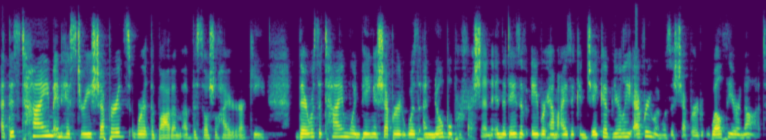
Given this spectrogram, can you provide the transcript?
At this time in history, shepherds were at the bottom of the social hierarchy. There was a time when being a shepherd was a noble profession. In the days of Abraham, Isaac, and Jacob, nearly everyone was a shepherd, wealthy or not.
